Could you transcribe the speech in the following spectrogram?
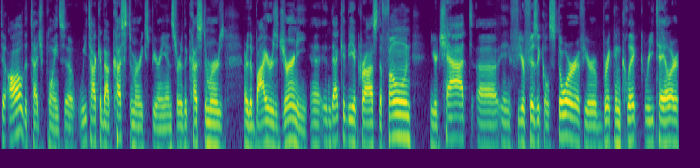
to all the touch points. So we talk about customer experience or the customer's or the buyer's journey. Uh, and that could be across the phone, your chat, uh, if you're physical store, if you're a brick and click retailer.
